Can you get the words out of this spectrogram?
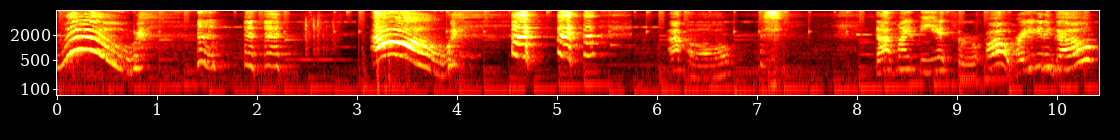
Woo! oh! Uh-oh. That might be it for, oh, are you gonna go?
